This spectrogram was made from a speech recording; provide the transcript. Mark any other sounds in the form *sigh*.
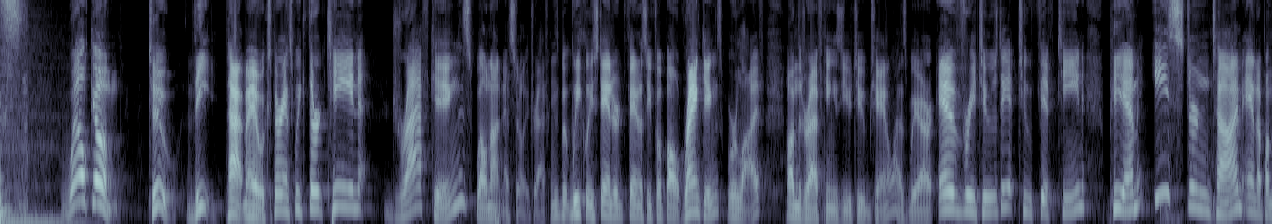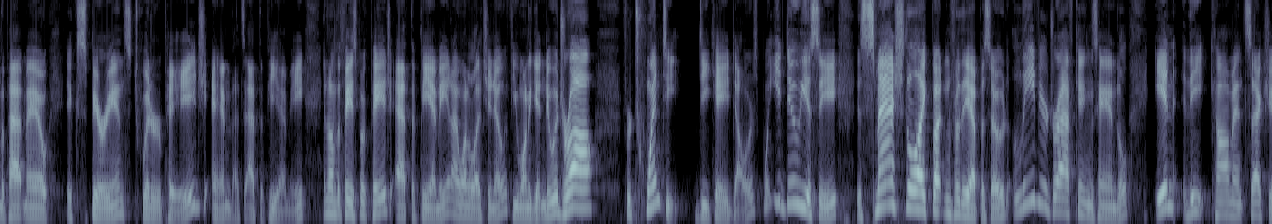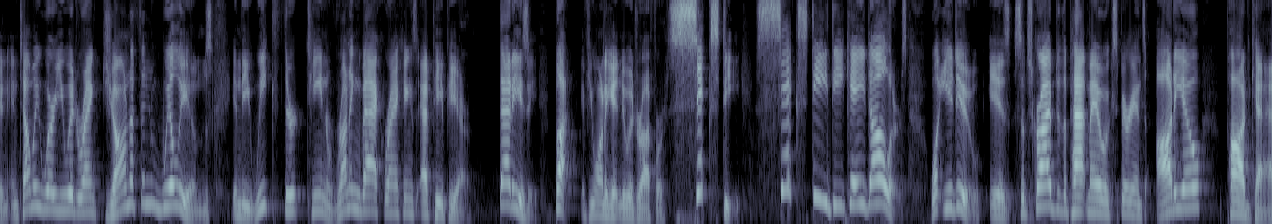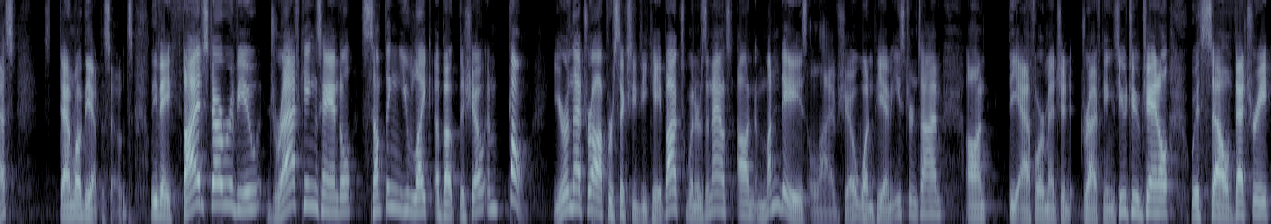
Experience. Welcome to the Pat Mayo Experience, Week 13 DraftKings. Well, not necessarily DraftKings, but weekly standard fantasy football rankings. We're live on the DraftKings YouTube channel, as we are every Tuesday at 2:15 p.m. Eastern Time, and up on the Pat Mayo Experience Twitter page, and that's at the PME, and on the Facebook page at the PME. And I want to let you know if you want to get into a draw for 20 DK dollars. What you do, you see, is smash the like button for the episode, leave your DraftKings handle in the comment section, and tell me where you would rank Jonathan Williams in the Week 13 running back rankings at PPR. That easy. But if you want to get into a draw for 60, 60 DK dollars, what you do is subscribe to the Pat Mayo Experience audio podcast download the episodes, leave a five star review, DraftKings handle, something you like about the show, and boom, you're in that draw for 60 DK bucks. Winners announced on Monday's live show, 1 p.m. Eastern Time, on the aforementioned DraftKings YouTube channel with Sal Vetri.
